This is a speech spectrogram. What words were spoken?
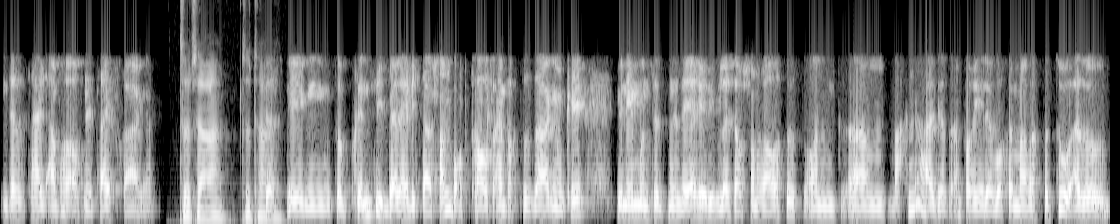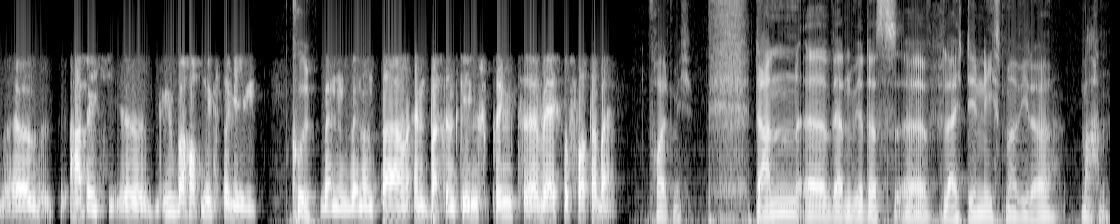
das ist halt einfach auch eine Zeitfrage. Total, total. Deswegen, so prinzipiell hätte ich da schon Bock drauf, einfach zu sagen, okay, wir nehmen uns jetzt eine Serie, die vielleicht auch schon raus ist und ähm, machen da halt jetzt einfach jede Woche mal was dazu. Also äh, habe ich äh, überhaupt nichts dagegen. Cool. Wenn, wenn uns da was entgegenspringt, äh, wäre ich sofort dabei. Freut mich. Dann äh, werden wir das äh, vielleicht demnächst mal wieder machen,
